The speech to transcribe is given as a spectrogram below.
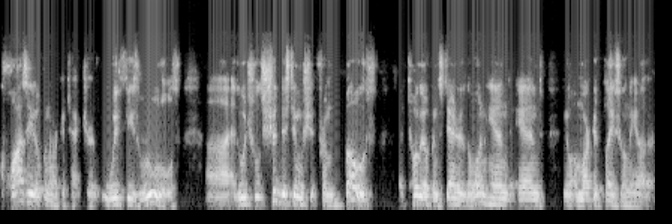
quasi open architecture with these rules, uh, which will, should distinguish it from both a totally open standard on the one hand and you know, a marketplace on the other.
